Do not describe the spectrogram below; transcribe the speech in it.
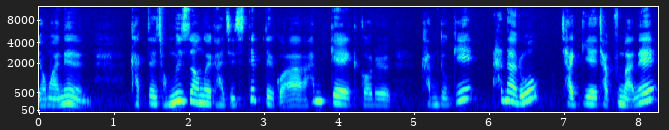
영화는 각자의 전문성을 가진 스탭들과 함께 그거를 감독이 하나로 자기의 작품 안에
